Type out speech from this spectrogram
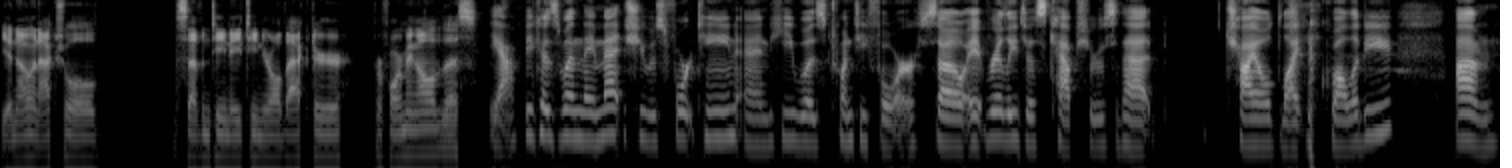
you know an actual 17 18 year old actor performing all of this yeah, because when they met, she was fourteen and he was twenty four. So it really just captures that childlike quality. Um,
